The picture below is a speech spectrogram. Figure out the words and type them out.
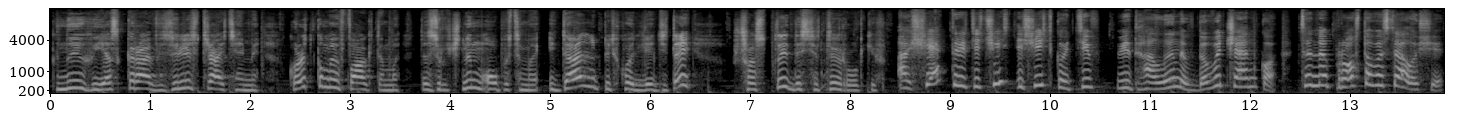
Книги яскраві з ілюстраціями, короткими фактами та зручними описами ідеально підходять для дітей 6-10 років. А ще 36 і 6 котів від Галини Вдовиченко. Це не просто веселощі,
